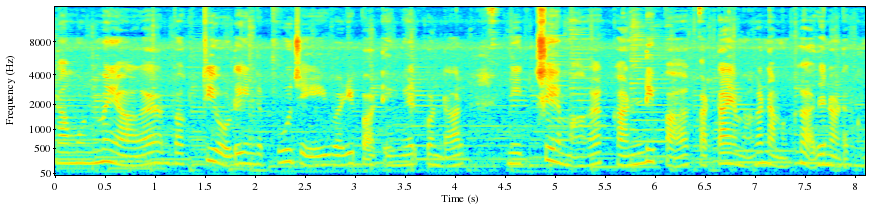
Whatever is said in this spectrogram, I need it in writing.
நாம் உண்மையாக பக்தியோடு இந்த பூஜையை வழிபாட்டை மேற்கொண்டால் நிச்சயமாக கண்டிப்பாக கட்டாயமாக நமக்கு அது நடக்கும்.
